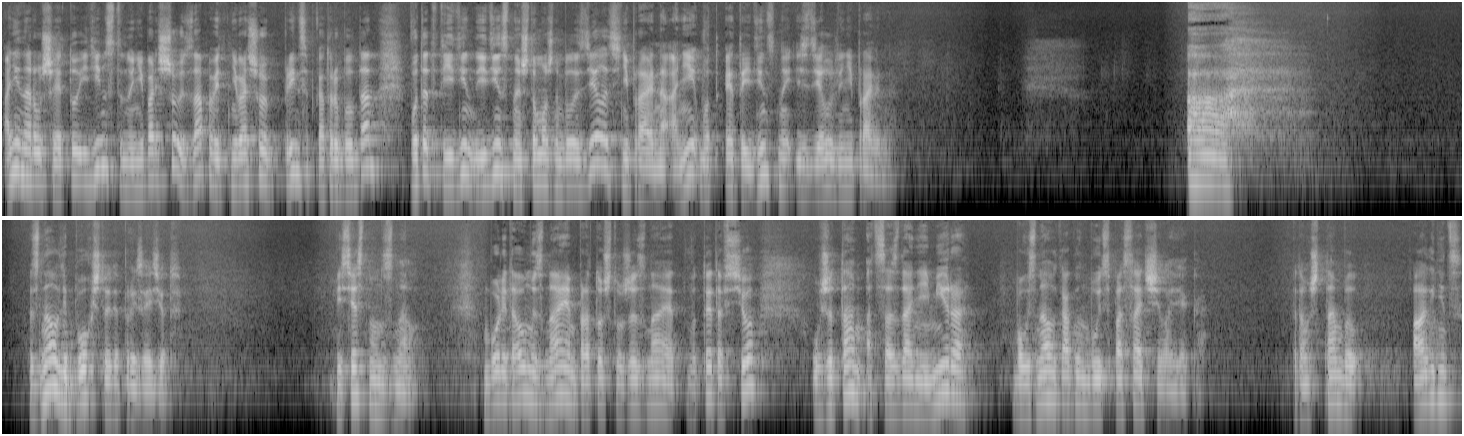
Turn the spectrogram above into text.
Они нарушили ту единственную небольшую заповедь, небольшой принцип, который был дан. Вот это един, единственное, что можно было сделать неправильно, они вот это единственное и сделали неправильно. А... Знал ли Бог, что это произойдет? Естественно, Он знал. Более того, мы знаем про то, что уже знает вот это все, уже там, от создания мира, Бог знал, как Он будет спасать человека. Потому что там был агнец,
